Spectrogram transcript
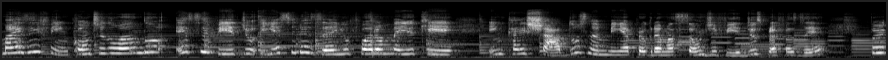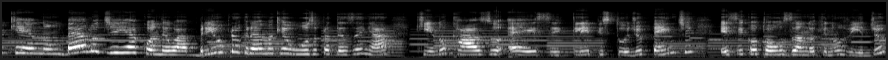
Mas enfim, continuando, esse vídeo e esse desenho foram meio que encaixados na minha programação de vídeos para fazer, porque num belo dia, quando eu abri o programa que eu uso para desenhar, que no caso é esse Clip Studio Paint, esse que eu estou usando aqui no vídeo,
